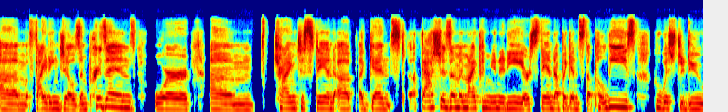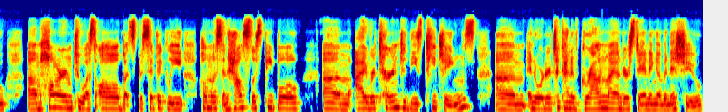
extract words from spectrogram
um, fighting jails and prisons or um, trying to stand up against fascism in my community or stand up against the police who wish to do um, harm to us all, but specifically homeless and houseless people. Um, I return to these teachings um, in order to kind of ground my understanding of an issue,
